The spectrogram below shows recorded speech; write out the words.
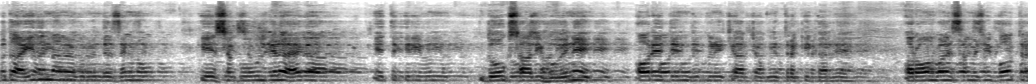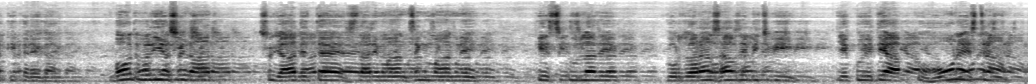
ਵਧਾਈ ਦਿੰਦਾ ਮੈਂ ਗੁਰਵਿੰਦਰ ਸਿੰਘ ਨੂੰ ਕਿ ਸਕੂਲ ਜਿਹੜਾ ਹੈਗਾ, ਇਹ ਤਕਰੀਬਨ 2 ਸਾਲ ਹੀ ਹੋਏ ਨੇ ਔਰ ਇਹ ਦਿਨ ਦੁਗਣੀ, ਚਾਰ ਚੌਗਣੀ ਤਰੱਕੀ ਕਰ ਰਿਹਾ ਹੈ ਔਰ ਆਉਣ ਵਾਲੇ ਸਮੇਂ 'ਚ ਵੀ ਬਹੁਤ ਤਰੱਕੀ ਕਰੇਗਾ। ਬਹੁਤ ਵਧੀਆ ਸੁਝਾਅ ਸੁਝਾਅ ਦਿੱਤਾ ਹੈ ਸਰਦਾਰ ਮਾਨ ਸਿੰਘ ਮਾਨ ਨੇ ਕਿ ਸਕੂਲਾਂ ਦੇ ਗੁਰਦੁਆਰਾ ਸਾਹਿਬ ਦੇ ਵਿੱਚ ਵੀ ਜੇ ਕੋਈ ਅਧਿਆਪਕ ਹੋਣ ਇਸ ਤਰ੍ਹਾਂ,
